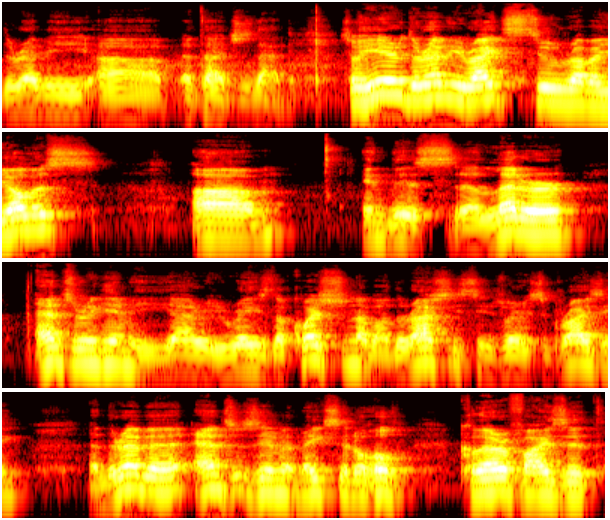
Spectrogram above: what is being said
the Rebbe uh, attaches that. So here the Rebbe writes to Rabbi Yolis um, in this uh, letter, answering him. He, uh, he raised a question about the Rashi, seems very surprising, and the Rebbe answers him and makes it all, clarifies it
